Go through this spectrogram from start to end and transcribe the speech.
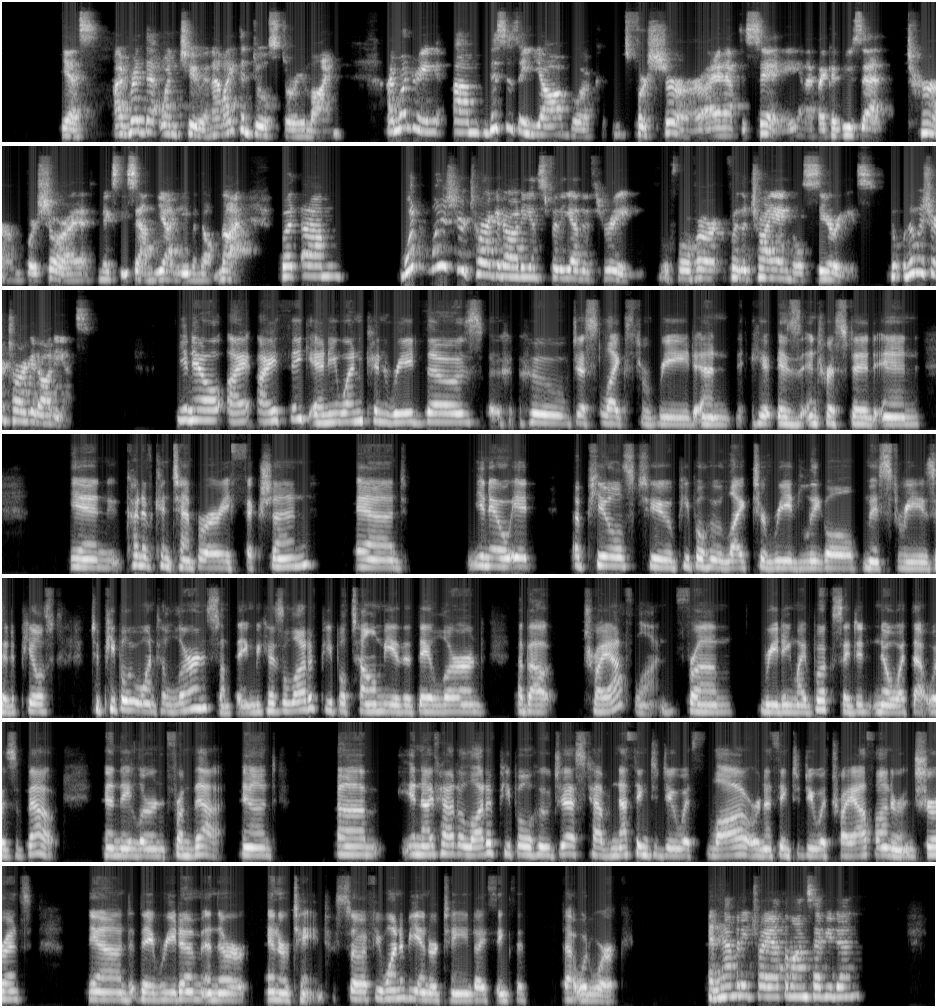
Yes, I've read that one too, and I like the dual storyline. I'm wondering, um, this is a yaw book for sure. I have to say, and if I could use that term for sure, I, it makes me sound young, even though I'm not. But um, what what is your target audience for the other three for for, for the Triangle series? Who, who is your target audience? You know, I I think anyone can read those who just likes to read and is interested in in kind of contemporary fiction and you know, it appeals to people who like to read legal mysteries. It appeals to people who want to learn something because a lot of people tell me that they learned about triathlon from reading my books. I didn't know what that was about and they learned from that. And um, and I've had a lot of people who just have nothing to do with law or nothing to do with triathlon or insurance, and they read them and they're entertained. So if you want to be entertained, I think that that would work. And how many triathlons have you done?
